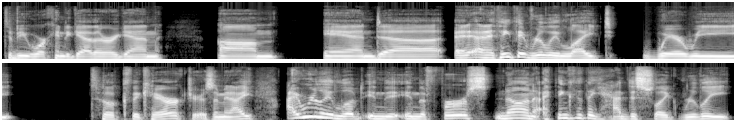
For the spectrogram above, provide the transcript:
to be working together again. Um, and uh, and, and I think they really liked where we took the characters. I mean, I I really loved in the in the first Nun. I think that they had this like really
